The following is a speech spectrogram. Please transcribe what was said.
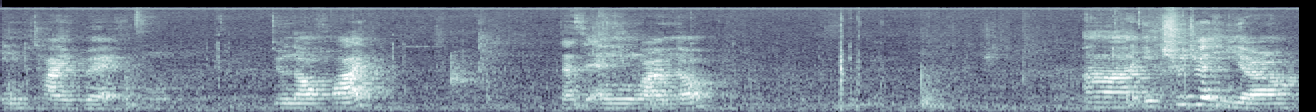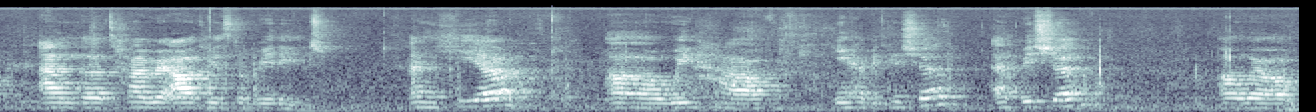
in Taipei. Do you know why? Does anyone know? Uh, in children here and the Taipei Artist Village. And here uh, we have inhabitation, exhibition, uh, well,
